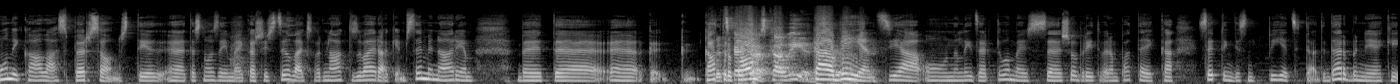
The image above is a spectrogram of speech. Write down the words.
unikālās personas. Tie, tas nozīmē, ka šis cilvēks var nākt uz vairākiem semināriem, bet katru bet kā viens. Kā viens jā. jā, un līdz ar to mēs šobrīd varam pateikt, ka 75 tādi darbinieki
